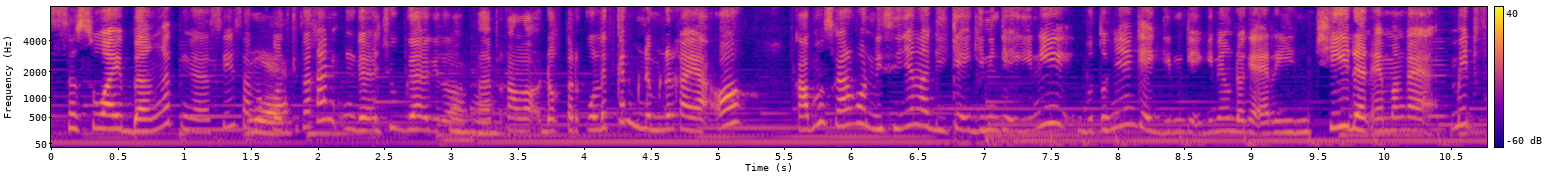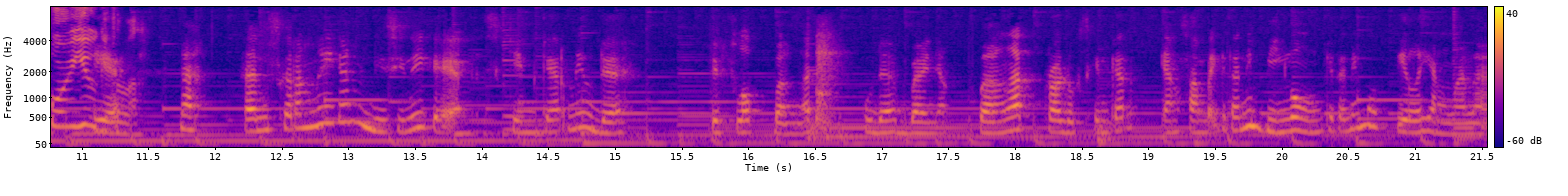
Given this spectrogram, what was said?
sesuai banget nggak sih sama Iya. kulit kita kan enggak juga gitu loh Mhm. tapi kalau dokter kulit kan bener-bener kayak oh kamu sekarang kondisinya lagi kayak gini kayak gini butuhnya yang kayak gini kayak gini yang udah kayak rinci dan emang kayak made for you Iya. gitu lah dan sekarang nih kan di sini kayak skincare nih udah develop banget udah banyak banget produk skincare yang sampai kita nih bingung kita nih mau pilih yang mana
